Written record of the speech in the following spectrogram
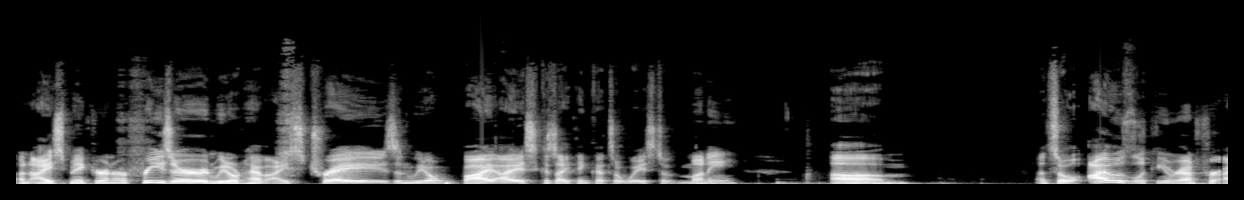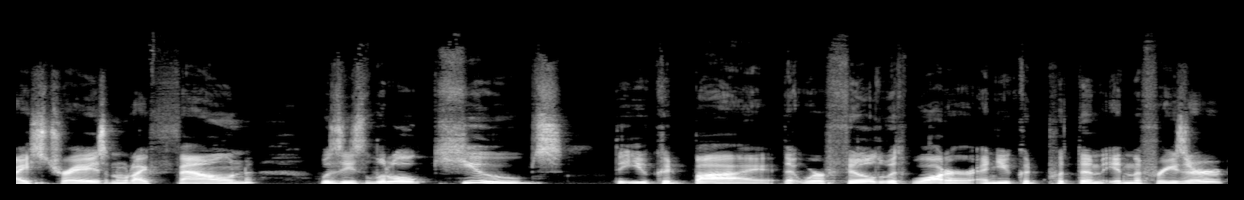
an ice maker in our freezer, and we don't have ice trays, and we don't buy ice because I think that's a waste of money. Um, and so I was looking around for ice trays, and what I found was these little cubes that you could buy that were filled with water and you could put them in the freezer.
